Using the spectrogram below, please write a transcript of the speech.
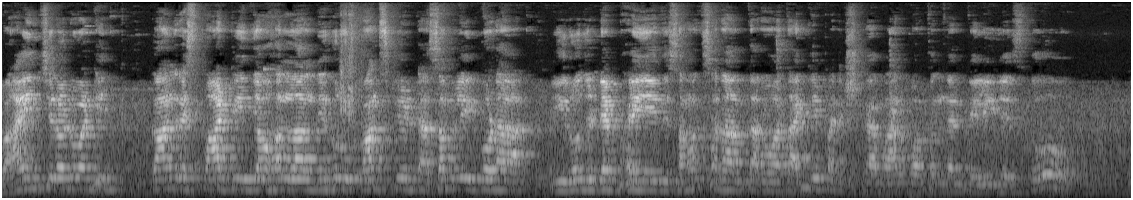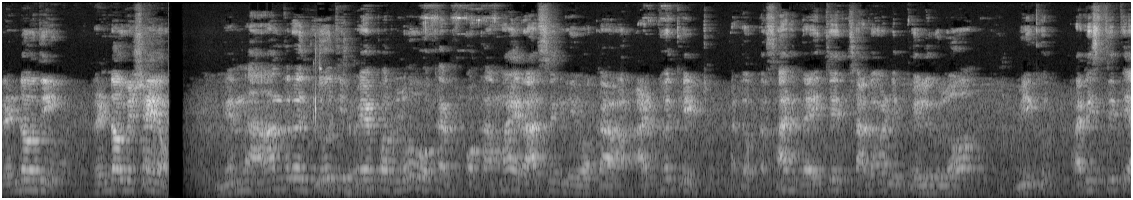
రాయించినటువంటి Congress party Jawahar Lal Nehru constituent assembly కూడా ఈరోజు డెబ్బై ఐదు సంవత్సరాల తర్వాత అగ్ని పరీక్షగా మారిపోతుందని తెలియజేస్తూ రెండవది రెండో విషయం. నిన్న ఆంధ్రజ్యోతి పేపర్లో ఒక ఒక అమ్మాయి రాసింది ఒక అడ్వకేట్ అది ఒకసారి దయచేసి చదవండి తెలుగులో. మీకు పరిస్థితి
